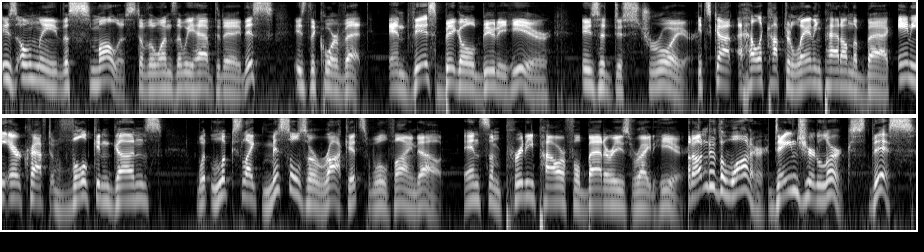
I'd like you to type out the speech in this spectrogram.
is only the smallest of the ones that we have today. This is the Corvette. And this big old beauty here is a destroyer. It's got a helicopter landing pad on the back, anti-aircraft Vulcan guns, what looks like missiles or rockets, we'll find out, and some pretty powerful batteries right here. But under the water, danger lurks. This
